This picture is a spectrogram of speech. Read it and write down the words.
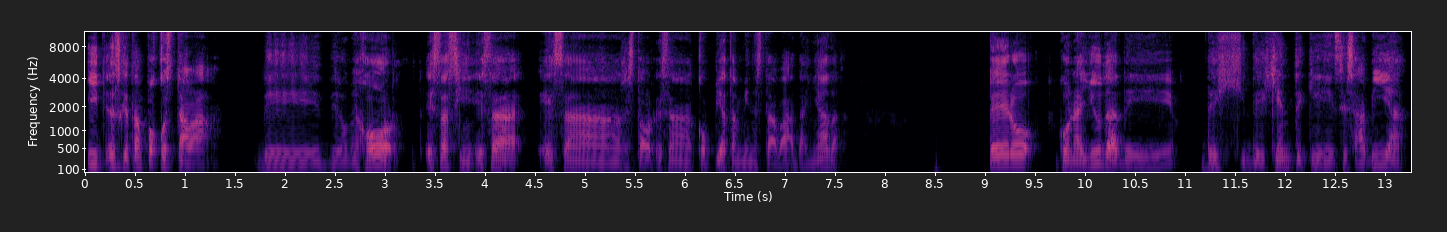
y es que tampoco estaba de, de lo mejor, esa, esa, esa, copia también estaba dañada. Pero con ayuda de, de, gente que se sabía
